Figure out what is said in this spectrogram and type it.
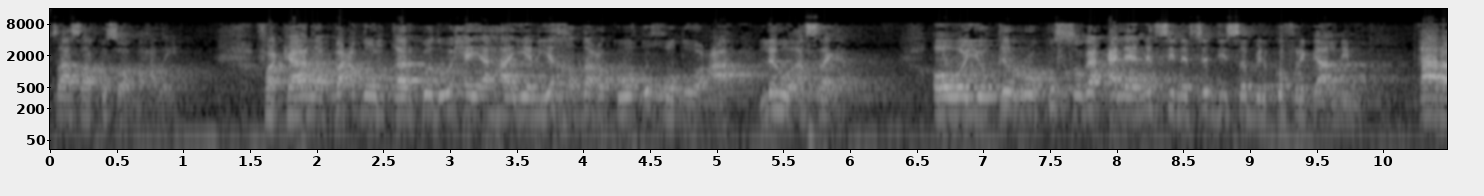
Saasaa ku soo baxday fa kaana bacduhum qaarkood waxay ahaayeen yakhdacu kuwa u khuduuca lahu asaga oo wayuqiru ku suga calaa nafsi nafsadiisa bilkufri gaalnimo qaara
